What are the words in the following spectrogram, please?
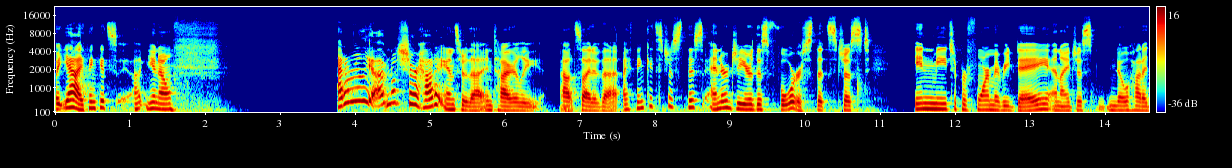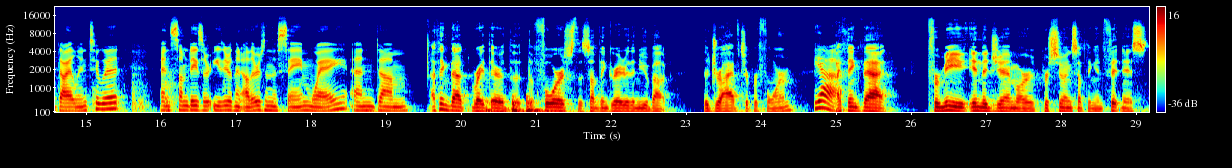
But yeah, I think it's uh, you know, I don't really. I'm not sure how to answer that entirely outside of that. I think it's just this energy or this force that's just in me to perform every day and I just know how to dial into it. And some days are easier than others in the same way. And um, I think that right there, the the force, the something greater than you about the drive to perform. Yeah. I think that for me in the gym or pursuing something in fitness,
